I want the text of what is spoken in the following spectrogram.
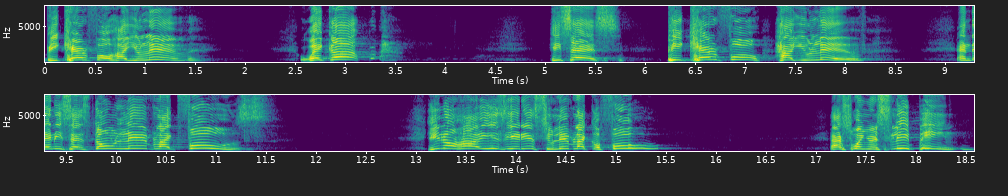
Be careful how you live. Wake up. He says, Be careful how you live. And then he says, Don't live like fools. You know how easy it is to live like a fool? That's when you're sleeping.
